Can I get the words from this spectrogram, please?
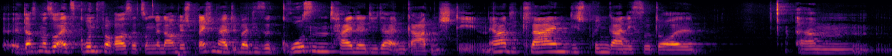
Äh, das mal so als Grundvoraussetzung, genau. Und wir sprechen halt über diese großen Teile, die da im Garten stehen. Ja, die kleinen, die springen gar nicht so doll. Ähm,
